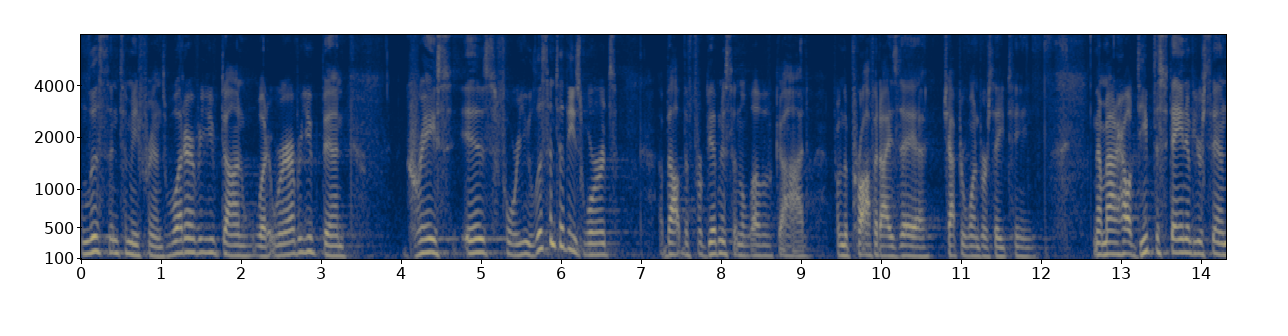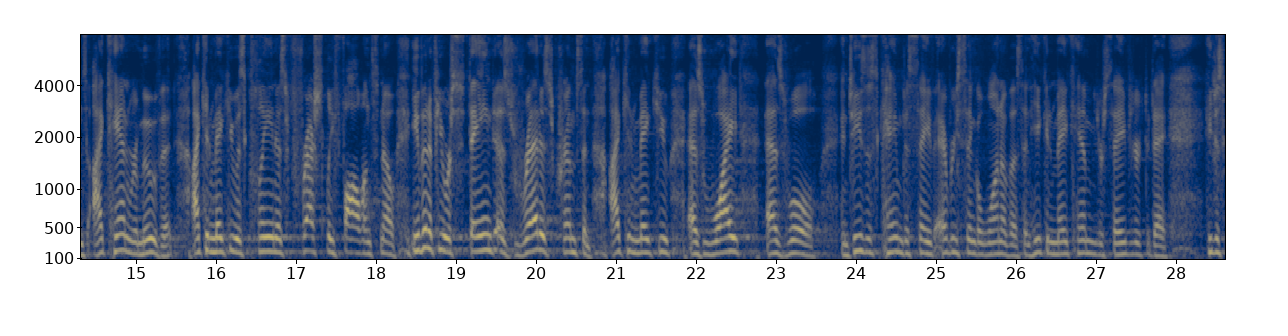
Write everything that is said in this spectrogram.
Listen to me, friends. Whatever you've done, wherever you've been, grace is for you. Listen to these words about the forgiveness and the love of God from the prophet Isaiah, chapter 1, verse 18. No matter how deep the stain of your sins, I can remove it. I can make you as clean as freshly fallen snow. Even if you were stained as red as crimson, I can make you as white as wool. And Jesus came to save every single one of us, and He can make Him your Savior today. He just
